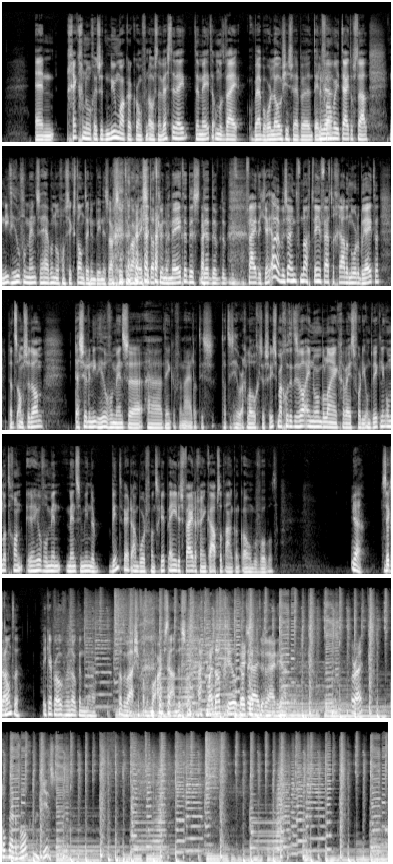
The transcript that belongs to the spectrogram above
En gek genoeg is het nu makkelijker om van oost naar west te, te meten. Omdat wij, we hebben horloges, we hebben een telefoon Ja. waar je tijd op staat. Niet heel veel mensen hebben nog een sextant in hun binnenzak zitten waarmee ze dat kunnen meten. Dus de, de, de, het feit dat je zegt, ja, we zijn vandaag 52 graden noorderbreedte, dat is Amsterdam. Daar zullen niet heel veel mensen eh, denken van, nou ja, dat is, dat is heel erg logisch of zoiets. Maar goed, het is wel enorm belangrijk geweest voor die ontwikkeling, omdat gewoon heel veel min- mensen minder blind werden aan boord van het schip. En je dus veiliger in Kaapstad aan kan komen bijvoorbeeld. Ja. Sextanten. Ik heb er overigens ook een eh, tatoeage van op mijn arm staan. Dus Maar dat geheel terzijde. terzijde, ja. Alright. Op naar de volgende. Yes.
